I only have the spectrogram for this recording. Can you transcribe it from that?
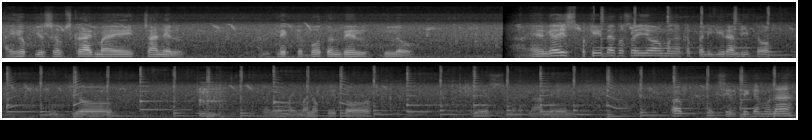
I hope you subscribe my channel and click the button bell below. Ah, ngayon guys, pakita ko sa iyo ang mga kapaligiran dito. Medyo ano, may manok dito oh. Yes, manok namin. Up, mag-selfie ka muna.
